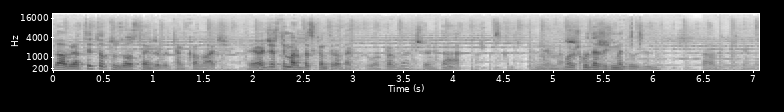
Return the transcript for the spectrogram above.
Dobra, ty to tu zostań, żeby tankować. E, Chociaż ty masz bez kontrataku chyba, prawda? Czy Tak, masz bez kontroli. nie masz? Możesz uderzyć meduzę, no. A, to nie ma.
